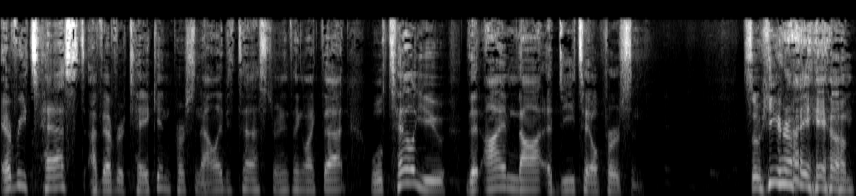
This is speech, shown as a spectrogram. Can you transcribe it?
every test I've ever taken, personality test or anything like that, will tell you that I'm not a detail person. So here I am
